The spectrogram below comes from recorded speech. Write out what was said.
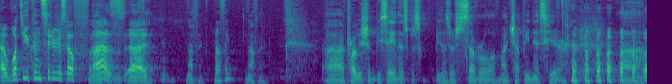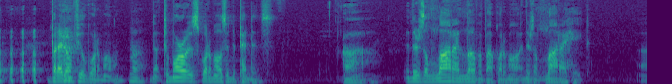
uh, what do you consider yourself No, as? Uh, nothing. nothing. nothing. Uh, I probably shouldn't be saying this because there's several of my chapines here. uh, but I don't feel Guatemalan. No. tomorrow is Guatemala's independence. Uh, and there's a lot I love about Guatemala, and there's a lot I hate. Uh,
